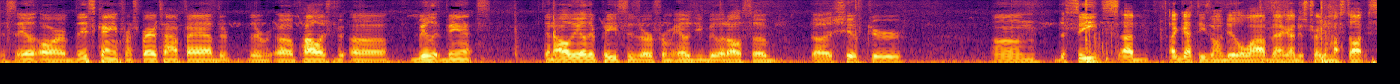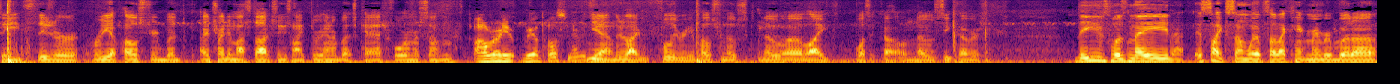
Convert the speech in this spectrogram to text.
This or this came from Spare Time Fab. They're, they're uh, polished uh, billet vents. Then all the other pieces are from LG Billet also. Uh, shifter. Um, the seats, I, I got these on a deal a while back. I just traded my stock seats. These are reupholstered, but I traded my stock seats like 300 bucks cash for them or something. already reupholstered everything. Yeah, they're like fully reupholstered. No, no, uh, like what's it called? No seat covers. These was made. It's like some website I can't remember, but uh,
